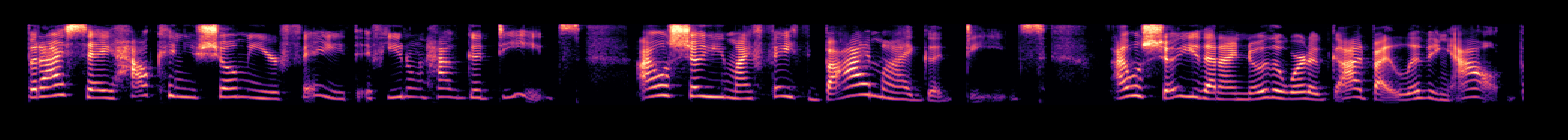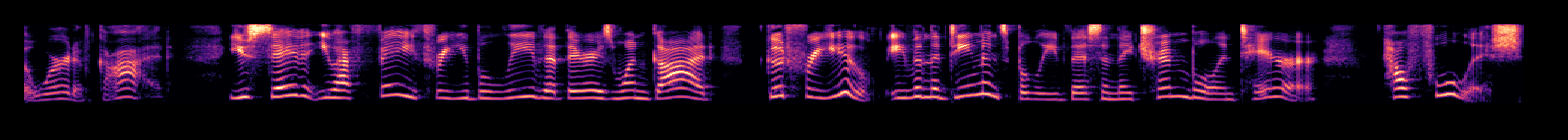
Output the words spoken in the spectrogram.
but I say, How can you show me your faith if you don't have good deeds? I will show you my faith by my good deeds. I will show you that I know the Word of God by living out the Word of God. You say that you have faith, for you believe that there is one God. Good for you. Even the demons believe this and they tremble in terror. How foolish.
